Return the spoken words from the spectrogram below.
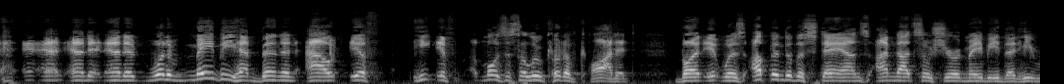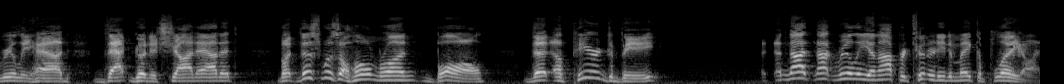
and and it, and it would have maybe have been an out if he if Moises Alou could have caught it, but it was up into the stands. I'm not so sure maybe that he really had that good a shot at it. But this was a home run ball that appeared to be not not really an opportunity to make a play on.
